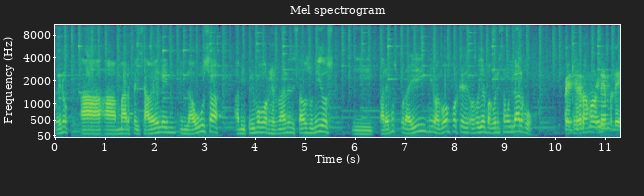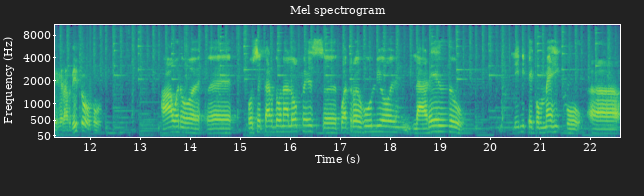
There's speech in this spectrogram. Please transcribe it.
bueno, a, a Marta Isabel en, en la USA, a mi primo Jorge Hernán en Estados Unidos, y paremos por ahí mi vagón porque hoy el vagón está muy largo. Vamos de Gerardito. Ah, bueno, eh, eh, José Cardona López, eh, 4 de julio en Laredo, límite con México, a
